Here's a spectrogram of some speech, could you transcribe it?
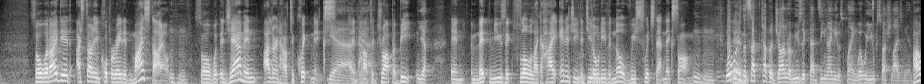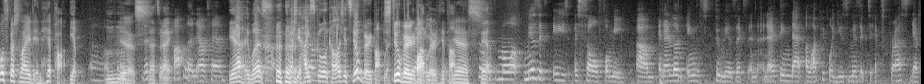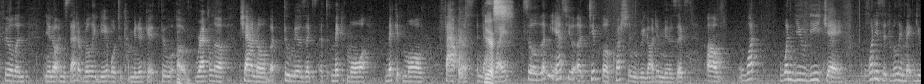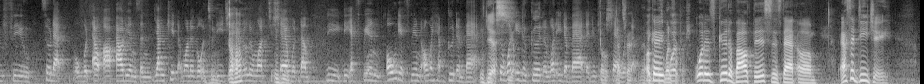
So what I did, I started incorporated my style. Mm-hmm. So with the jamming, I learned how to quick mix Yeah, and how to drop a beat Yep. And, and let the music flow like a high energy that you Mm-hmm. don't even know. We switch that next song. What was And- the type type of genre of music that Z90 was playing? What were you specializing in? I was specialized in hip hop. Yep. Yes. That's, That's pretty right. popular in our town. Yeah, it was. Especially high school and college. It's still very popular. Still very, popular. Hip hop. Yes. So Yeah. it's more music is a soul for me, um, and I learned English through music, and, and I think that a lot of people use music to express their feeling, you know, instead of really be able to communicate through a regular channel, but through music, it make it more make it more fabulous in that Yes. way. So let me ask you a deeper question regarding music. Um, what when you DJ, what does it really make you feel so that with our, our audience and young kids that want to go into DJ, Uh-huh. I really want to share with them the, the experience, all the experience always have good and bad. Yes. So what Yeah. is the good and what is the bad that you can Oh, share with right. them? Okay, it's a wonderful what, what is good about this is that um, as a DJ,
